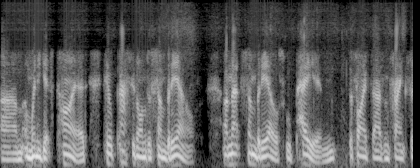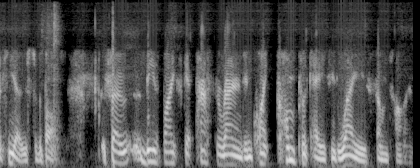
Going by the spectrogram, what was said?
Um, and when he gets tired, he'll pass it on to somebody else. And that somebody else will pay him the 5,000 francs that he owes to the boss. So these bikes get passed around in quite complicated ways sometimes.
